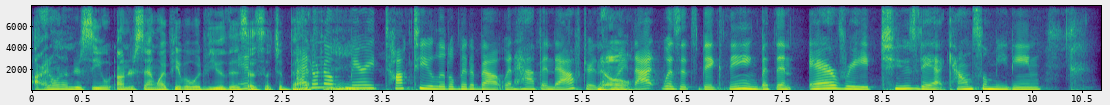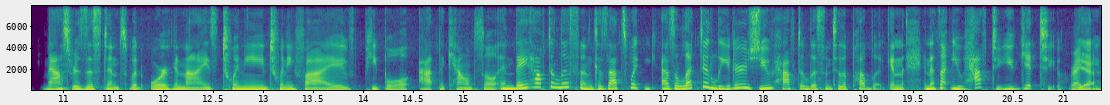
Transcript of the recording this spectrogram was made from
I don't understand why people would view this as such a bad. Thing. I don't know if. Mary talked to you a little bit about what happened after that. No. right? That was its big thing. But then every Tuesday at council meeting, Mass Resistance would organize 20, 25 people at the council, and they have to listen because that's what, as elected leaders, you have to listen to the public. And, and it's not you have to, you get to, right? Yeah. You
